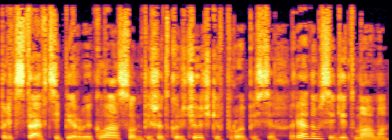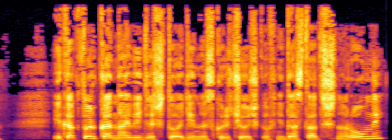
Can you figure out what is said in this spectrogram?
Представьте, первый класс, он пишет крючочки в прописях. Рядом сидит мама. И как только она видит, что один из крючочков недостаточно ровный,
